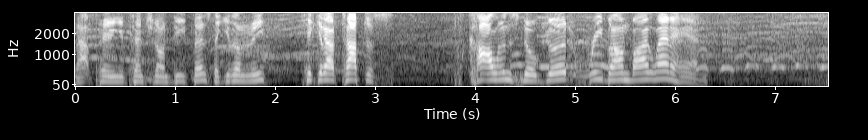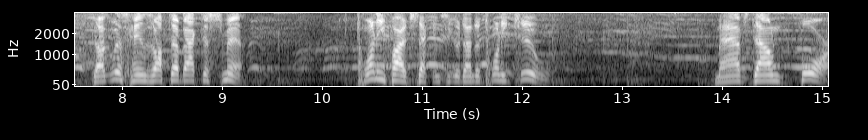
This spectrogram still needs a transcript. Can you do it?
Not paying attention on defense. They get underneath, kick it out top to Collins. No good. Rebound by Lenahan. Douglas hands off that back to Smith. 25 seconds to go down to 22. Mavs down four.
